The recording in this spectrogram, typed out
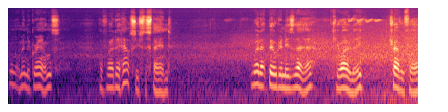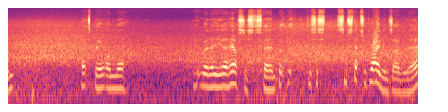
well. I'm in the grounds of where the house used to stand. Where that building is there, Kuoni, travel firm, that's built on the where the uh, house used to stand. But there's some steps with railings over there.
